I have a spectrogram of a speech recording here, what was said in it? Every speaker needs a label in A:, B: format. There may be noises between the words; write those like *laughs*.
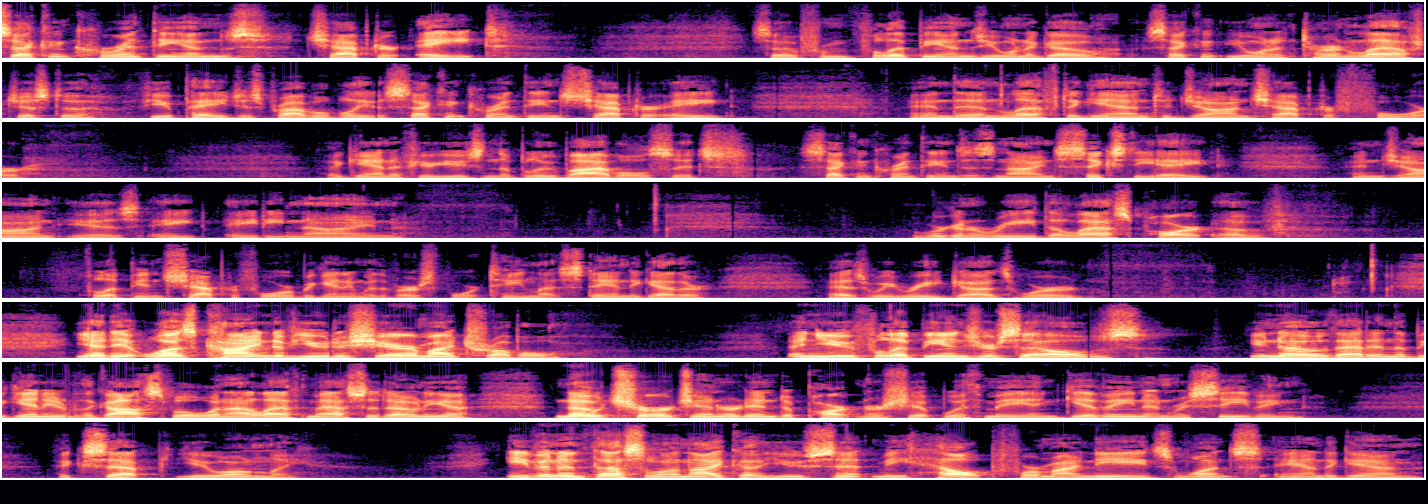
A: 2 Corinthians chapter 8. So from Philippians, you want to go second. You want to turn left just a few pages, probably to 2 Corinthians chapter 8, and then left again to John chapter 4. Again, if you're using the blue Bibles, it's 2 Corinthians is 968, and John is 889. We're going to read the last part of Philippians chapter 4, beginning with verse 14. Let's stand together as we read God's word. Yet it was kind of you to share my trouble. And you, Philippians yourselves, you know that in the beginning of the gospel, when I left Macedonia, no church entered into partnership with me in giving and receiving, except you only. Even in Thessalonica, you sent me help for my needs once and again.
